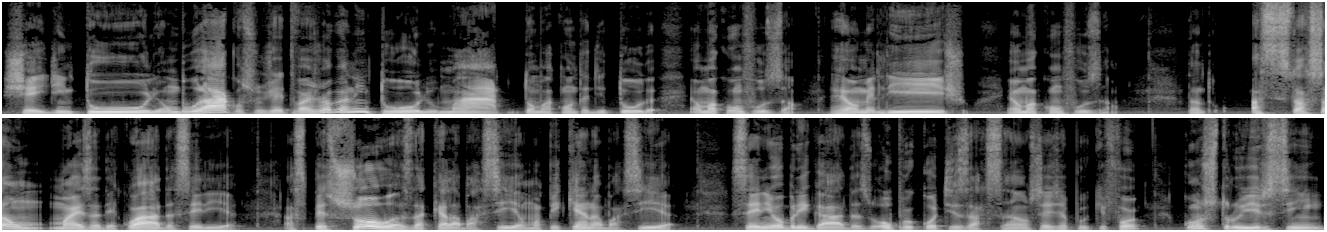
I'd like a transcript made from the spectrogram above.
cheio de entulho, é um buraco, o sujeito vai jogando entulho, mato, toma conta de tudo. É uma confusão. Realmente, lixo, é uma confusão. Portanto, a situação mais adequada seria as pessoas daquela bacia, uma pequena bacia, serem obrigadas, ou por cotização, seja por que for, construir sim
